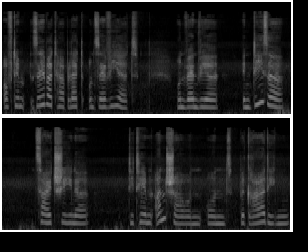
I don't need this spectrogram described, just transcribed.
auf dem Silbertablett uns serviert. Und wenn wir in dieser Zeitschiene die Themen anschauen und begradigen,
